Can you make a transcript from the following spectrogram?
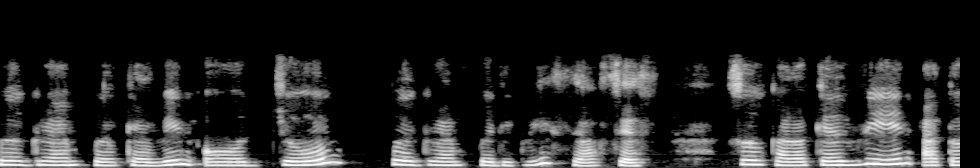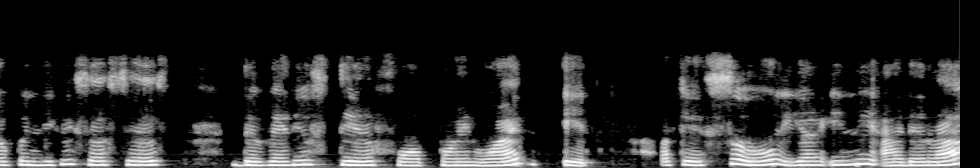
per gram per Kelvin or joule per gram per degree Celsius. So kalau Kelvin ataupun degree Celsius, the value still 4.18. Okay, so yang ini adalah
